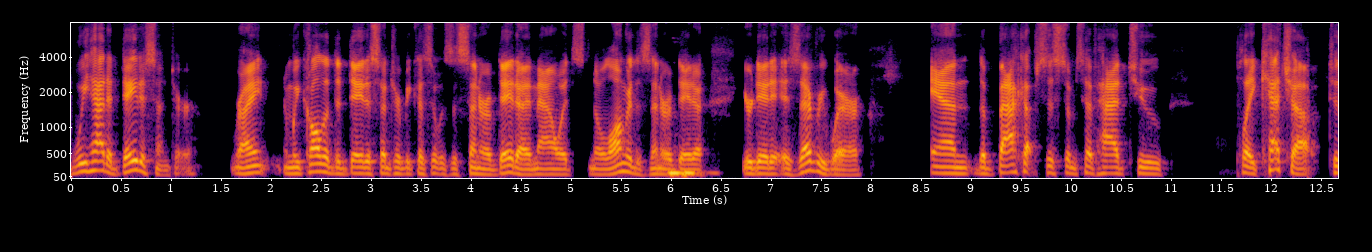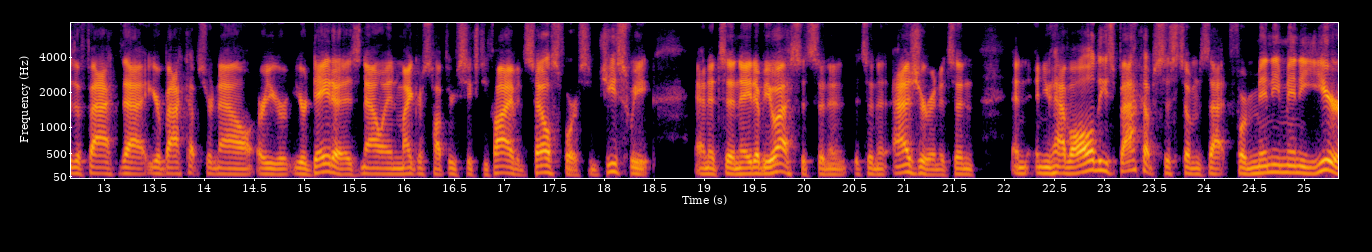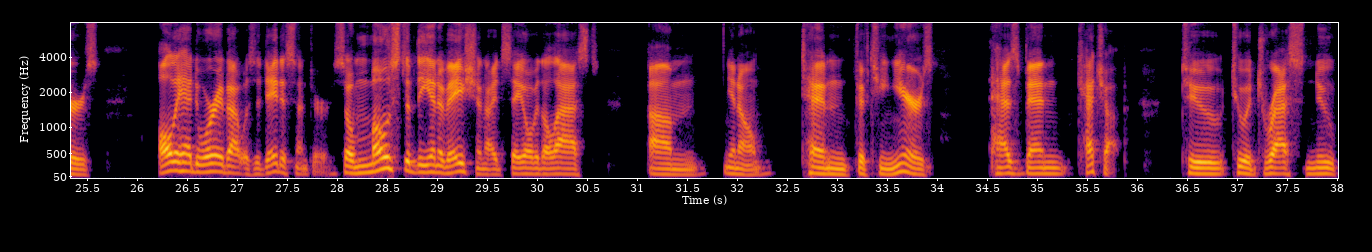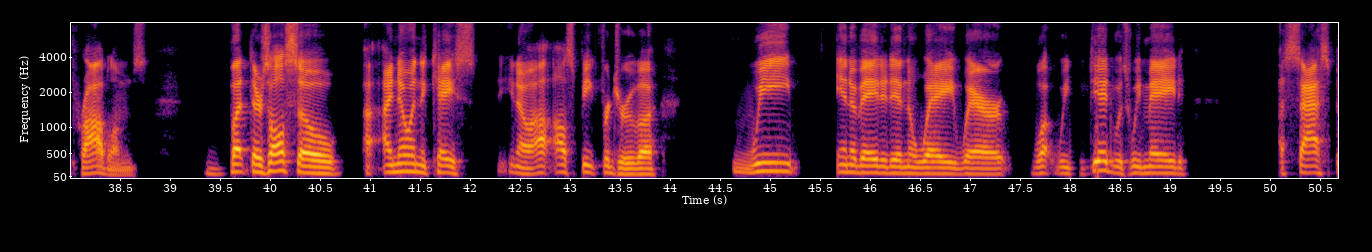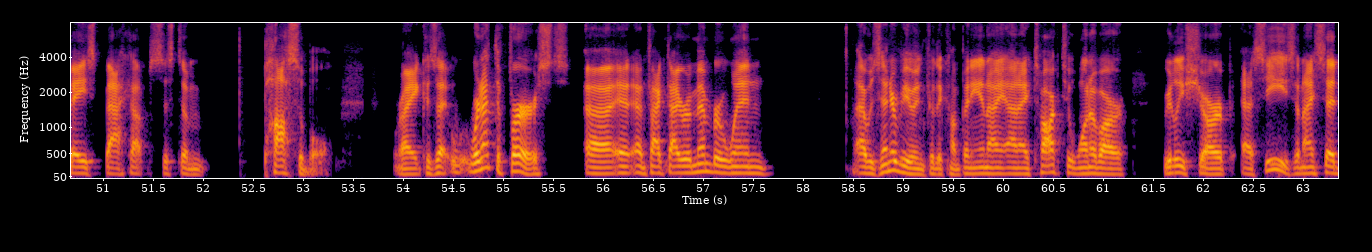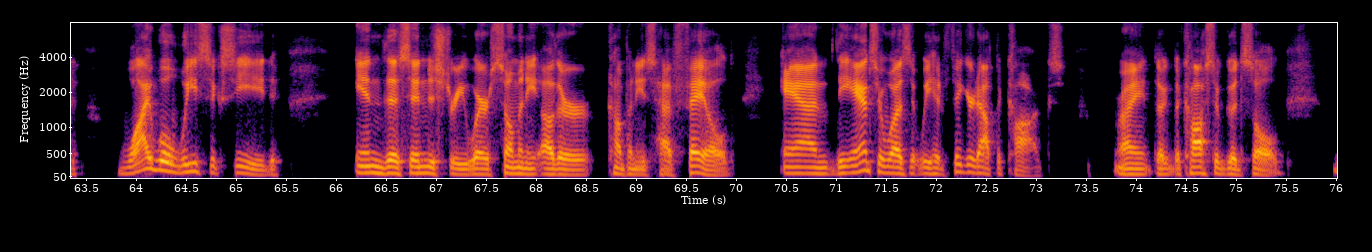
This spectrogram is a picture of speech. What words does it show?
we had a data center, right? And we called it the data center because it was the center of data. And now it's no longer the center of mm-hmm. data. Your data is everywhere and the backup systems have had to play catch up to the fact that your backups are now or your your data is now in Microsoft 365 and Salesforce and G Suite and it's in AWS it's in it's in Azure and it's in and and you have all these backup systems that for many many years all they had to worry about was the data center. So most of the innovation I'd say over the last um, you know 10 15 years has been catch up to to address new problems. But there's also i know in the case you know i'll, I'll speak for druva we innovated in a way where what we did was we made a SaaS based backup system possible, right? Because we're not the first. Uh, in fact, I remember when I was interviewing for the company and I and I talked to one of our really sharp SEs and I said, "Why will we succeed in this industry where so many other companies have failed? And the answer was that we had figured out the COGS, right? The, the cost of goods sold.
